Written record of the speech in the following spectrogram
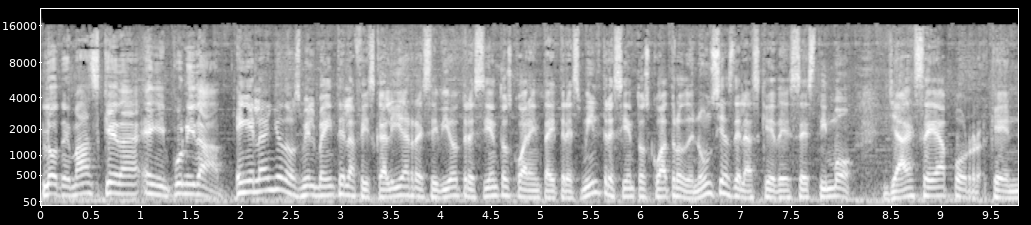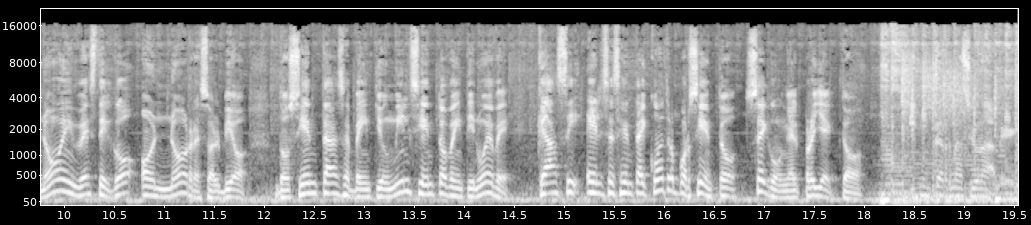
los demás quedan en impunidad. En el año 2020, la Fiscalía recibió 343.304 denuncias de las que desestimó, ya sea porque no investigó o no resolvió. 221.129, casi el 64% según el proyecto. Internacionales.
